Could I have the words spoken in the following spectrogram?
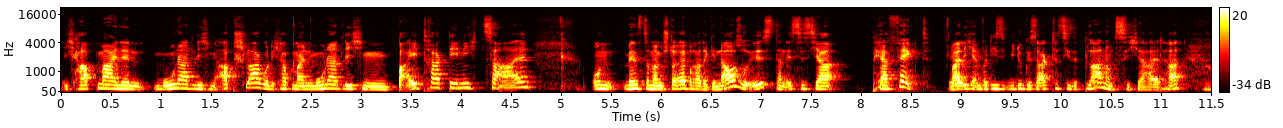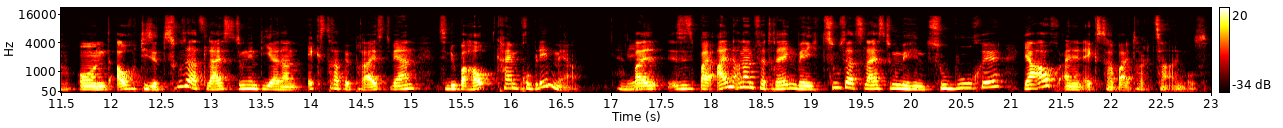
ich habe meinen monatlichen Abschlag oder ich habe meinen monatlichen Beitrag, den ich zahle. Und wenn es dann beim Steuerberater genauso ist, dann ist es ja perfekt, ja. weil ich einfach diese, wie du gesagt hast, diese Planungssicherheit hat. Mhm. Und auch diese Zusatzleistungen, die ja dann extra bepreist werden, sind überhaupt kein Problem mehr. Nee. Weil es ist bei allen anderen Verträgen, wenn ich Zusatzleistungen mir hinzubuche, ja auch einen extra Beitrag zahlen muss.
